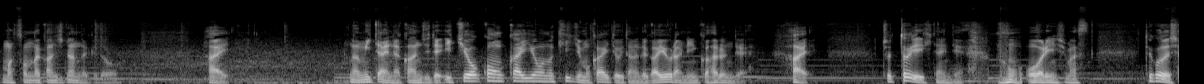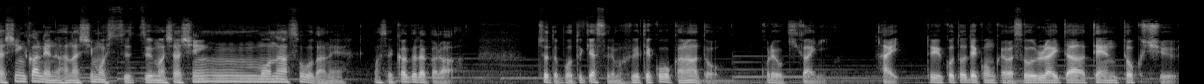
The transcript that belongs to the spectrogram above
まあそんな感じなんだけど。はい。まあみたいな感じで一応今回用の記事も書いておいたので概要欄にリンク貼るんで。はい。ちょっとトイレ行きたいんで もう終わりにします。ということで写真関連の話もしつつまあ写真もなそうだね、まあ、せっかくだからちょっとポッドキャストでも触れていこうかなとこれを機会に。はい。ということで今回はソウルライター10特集、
